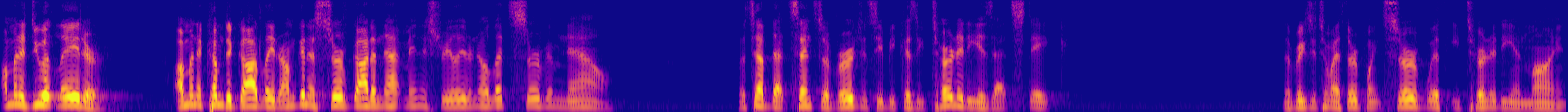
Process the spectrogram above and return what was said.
I'm gonna do it later. I'm gonna come to God later. I'm gonna serve God in that ministry later. No, let's serve him now. Let's have that sense of urgency because eternity is at stake. That brings you to my third point serve with eternity in mind.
